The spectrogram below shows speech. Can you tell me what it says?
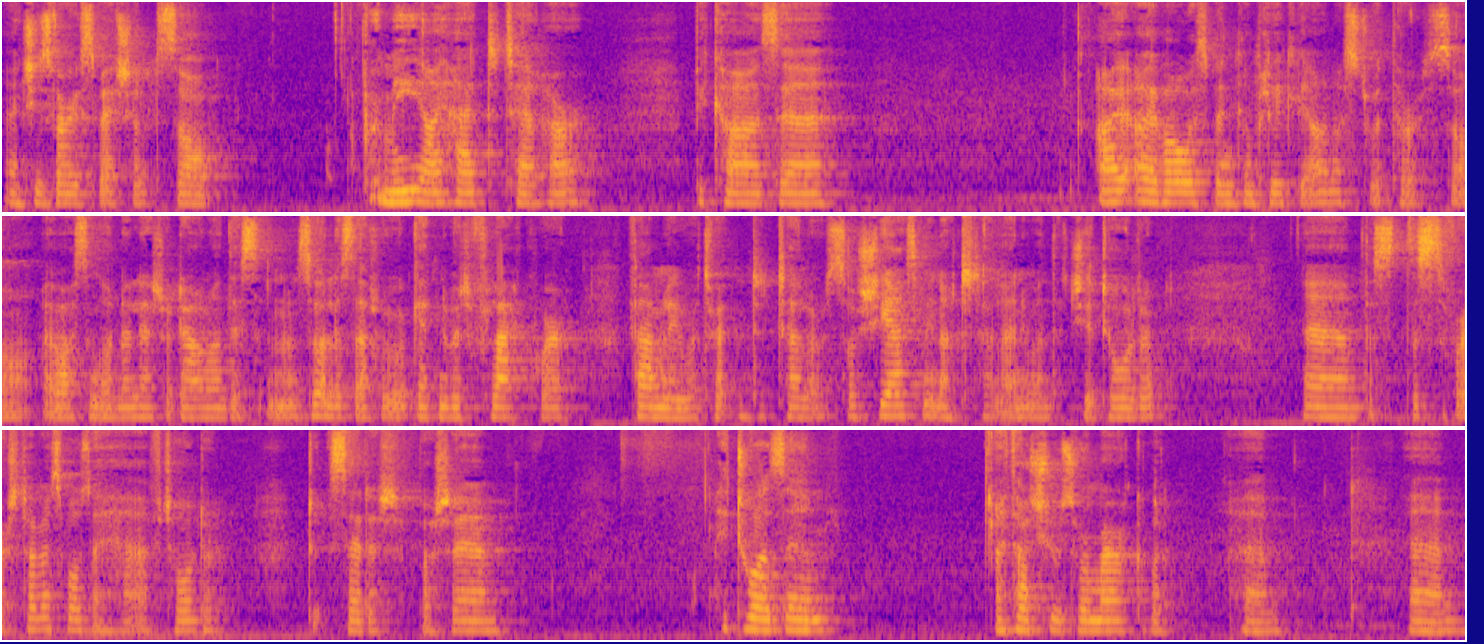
and she's very special. So for me, I had to tell her because uh, I, I've always been completely honest with her, so I wasn't going to let her down on this. And as well as that, we were getting a bit of flack where family were threatening to tell her. So she asked me not to tell anyone that she had told her. Um, this, this is the first time I suppose I have told her said it, but um, it was. Um, I thought she was remarkable, um, um,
